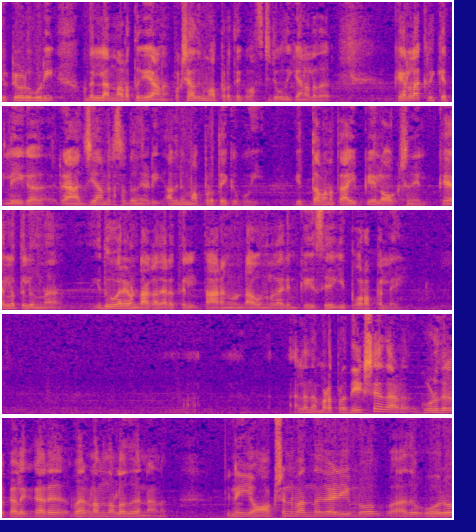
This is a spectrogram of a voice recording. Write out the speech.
ചിട്ടയോടുകൂടി അതെല്ലാം നടത്തുകയാണ്. പക്ഷേ അതിനും അപ്പുറത്തേക്ക് ഫസ്റ്റ് ചോദിക്കാനുള്ളത്. കേരള ക്രിക്കറ്റ് ലീഗ് രാജ്യാന്തര ശ്രദ്ധ നേടി അതിനും അപ്പുറത്തേക്ക് പോയി. ഇത്തവണത്തെ ഐ പി എൽ ഓപ്ഷനിൽ കേരളത്തിൽ നിന്ന് ഇതുവരെ ഉണ്ടാകാത്ത തരത്തിൽ താരങ്ങൾ ഉണ്ടാകും എന്നുള്ള കാര്യം കെ സി ഐക്ക് ഉറപ്പല്ലേ? അല്ല നമ്മുടെ പ്രതീക്ഷ ഇതാണ്. കൂടുതൽ കളിക്കാർ വരണം എന്നുള്ളത് തന്നെയാണ്. പിന്നെ ഈ ഓപ്ഷൻ വന്നു കഴിയുമ്പോൾ അത് ഓരോ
